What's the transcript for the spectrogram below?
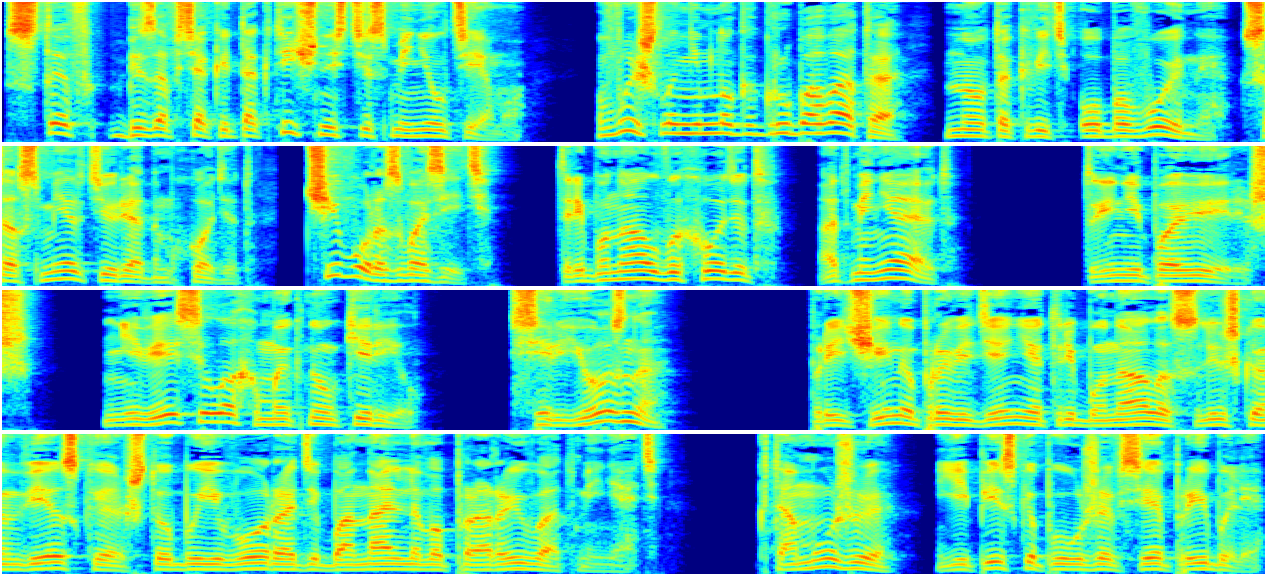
Стеф безо всякой тактичности сменил тему. Вышло немного грубовато, но так ведь оба воины со смертью рядом ходят. Чего развозить? Трибунал выходит, отменяют. «Ты не поверишь». Невесело хмыкнул Кирилл. «Серьезно?» Причина проведения трибунала слишком веская, чтобы его ради банального прорыва отменять. К тому же епископы уже все прибыли,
